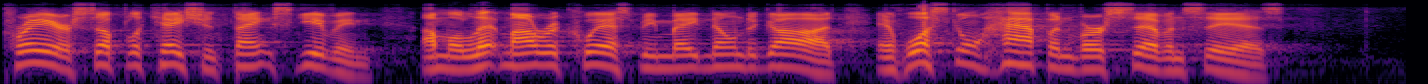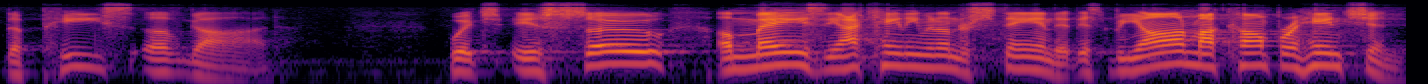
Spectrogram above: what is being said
prayer, supplication, thanksgiving. I'm going to let my request be made known to God. And what's going to happen, verse 7 says? The peace of God, which is so amazing, I can't even understand it. It's beyond my comprehension.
